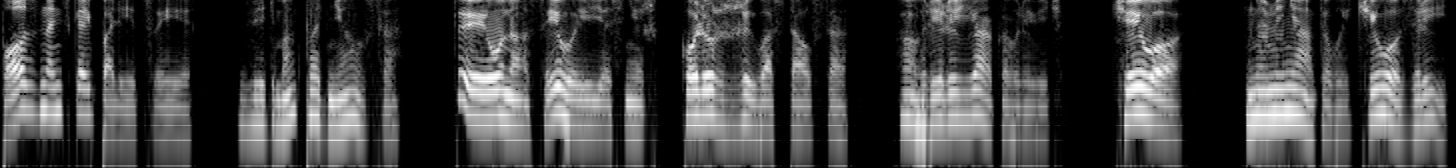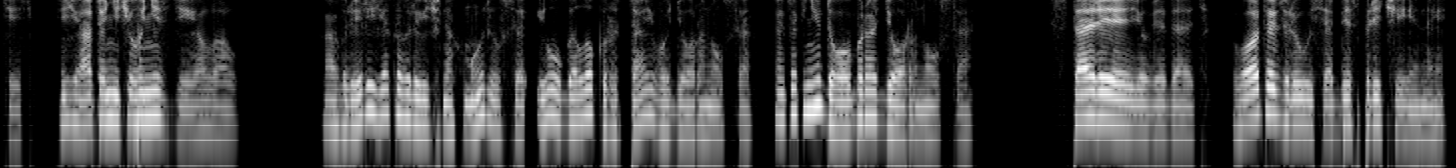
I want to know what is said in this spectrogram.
познанской полиции». Ведьмак поднялся. «Ты у нас и выяснишь, коль уж жив остался». «Аврелий Яковлевич». «Чего?» «На меня-то вы чего зритесь? Я-то ничего не сделал». Аврелий Яковлевич нахмурился, и уголок рта его дернулся. Это к недобро дернулся. «Старею, видать. Вот и зрюся без причины.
